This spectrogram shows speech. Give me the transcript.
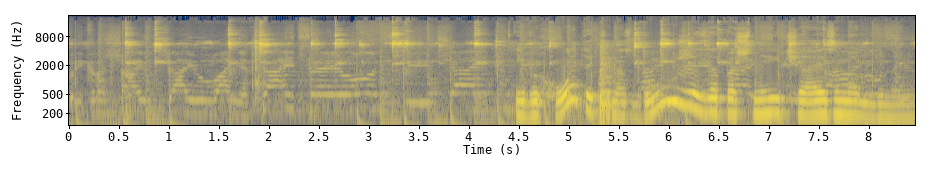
прикрашають чаювання, чай чай І виходить у нас дуже запашний чай з малиною.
